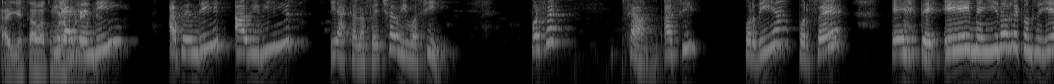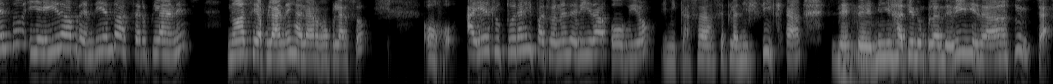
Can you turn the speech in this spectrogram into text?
ahí estaba como la molestia. Aprendí, aprendí a vivir y hasta la fecha vivo así, por fe, o sea, así, por día, por fe, este, he, me he ido reconstruyendo y he ido aprendiendo a hacer planes, no hacía planes a largo plazo. Ojo, hay estructuras y patrones de vida, obvio, en mi casa se planifica, este, mi hija tiene un plan de vida, o sea,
